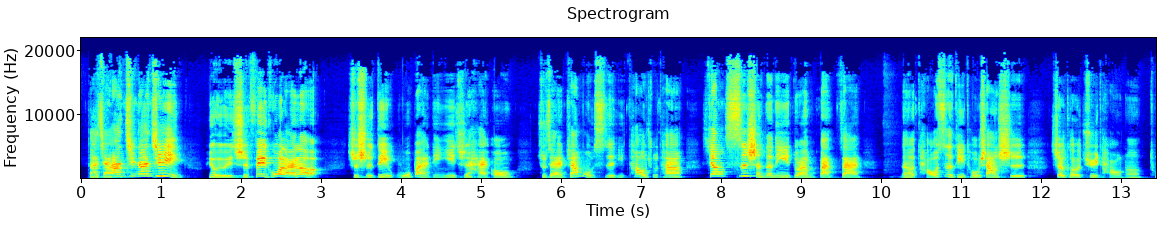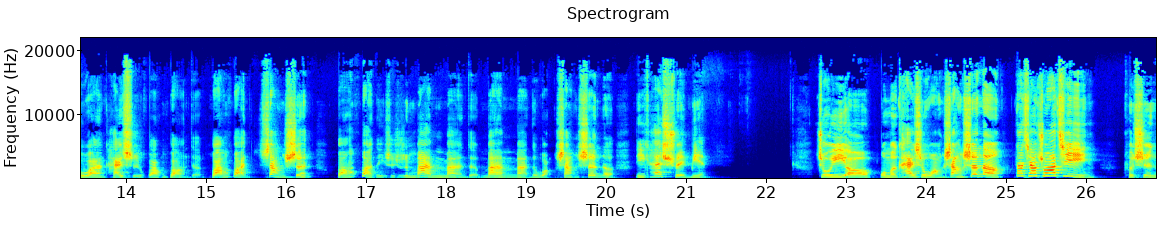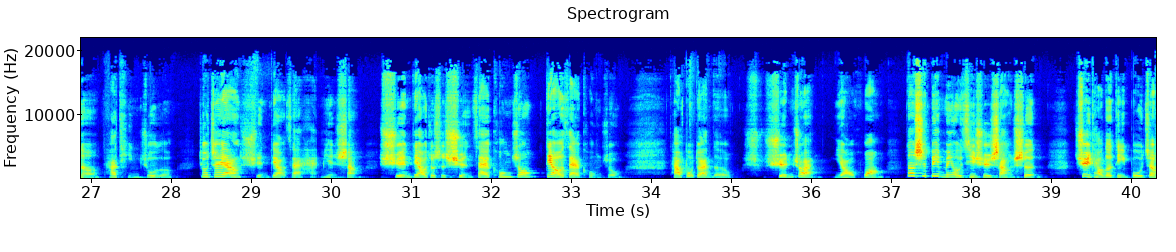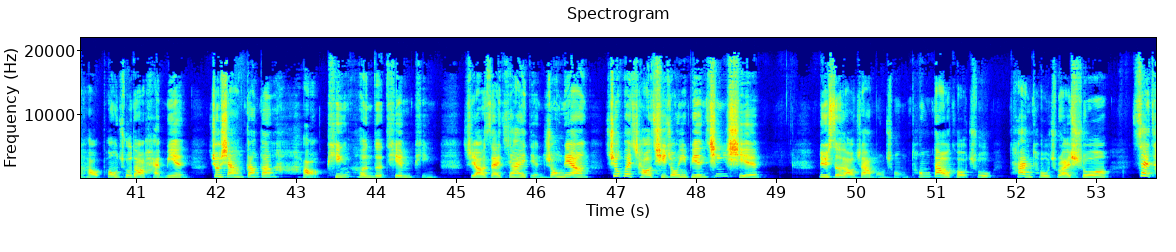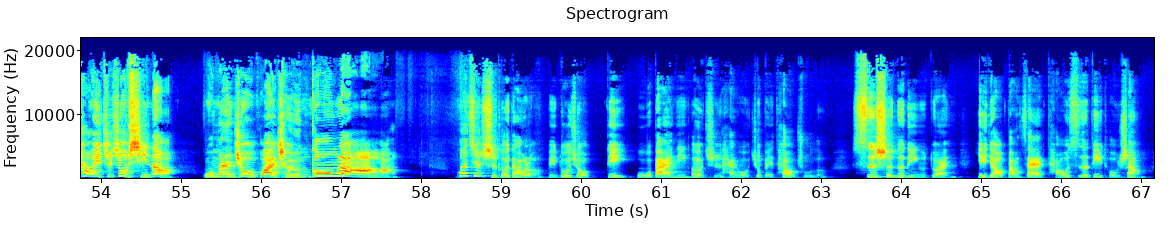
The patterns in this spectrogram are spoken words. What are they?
大家安静，安静！又有一只飞过来了，这是第五百零一只海鸥。就在詹姆斯一套住它，将丝绳的另一端绑在呃桃子地头上时，这颗巨桃呢，突然开始缓缓的、缓缓上升。缓缓的意思就是慢慢的、慢慢的往上升了，离开水面。注意哦，我们开始往上升了，大家抓紧！可是呢，它停住了，就这样悬吊在海面上。悬吊就是悬在空中，吊在空中。它不断的旋转摇晃，但是并没有继续上升。巨桃的底部正好碰触到海面，就像刚刚好平衡的天平。只要再加一点重量，就会朝其中一边倾斜。绿色老蚱蜢从通道口处探头出来说：“再套一只就行了。”我们就快成功啦！关键时刻到了，没多久，第五百零二只海鸥就被套住了，丝绳的另一端也要绑在桃子的地头上。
